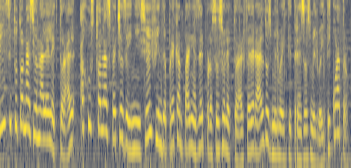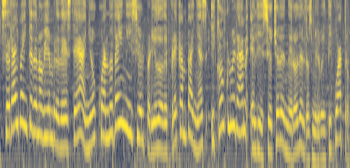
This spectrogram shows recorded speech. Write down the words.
Instituto Nacional Electoral ajustó las fechas de inicio y fin de precampañas del proceso electoral federal 2023-2024. Será el 20 de noviembre de este año cuando dé inicio el periodo de precampañas y concluirán el 18 de enero del 2024.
